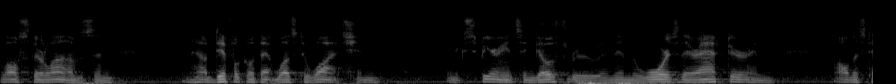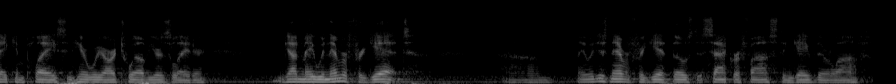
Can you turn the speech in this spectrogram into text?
lost their lives, and, and how difficult that was to watch and, and experience and go through, and then the wars thereafter, and all that's taken place. And here we are 12 years later. God, may we never forget. Um, may we just never forget those that sacrificed and gave their life.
